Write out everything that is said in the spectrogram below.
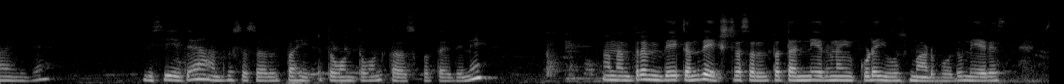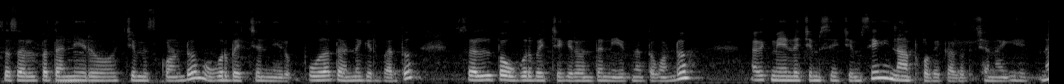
ಆಗಿದೆ ಬಿಸಿ ಇದೆ, ಆದರೂ ಸ್ವಲ್ಪ ಹಿಟ್ಟು ತೊಗೊಂಡು ತೊಗೊಂಡು ಕಲಿಸ್ಕೊತಾ ಇದ್ದೀನಿ. ಆನಂತರ ಬೇಕಂದರೆ ಎಕ್ಸ್ಟ್ರಾ ಸ್ವಲ್ಪ ತಣ್ಣೀರನ್ನ ಕೂಡ ಯೂಸ್ ಮಾಡ್ಬೋದು. ಮೇಲೆ ಸೊ ಸ್ವಲ್ಪ ತಣ್ಣೀರು ಚಿಮ್ಮಿಸ್ಕೊಂಡು ಉಗುರು ಬೆಚ್ಚನ ನೀರು, ಪೂರ ತಣ್ಣಗಿರಬಾರ್ದು. ಸ್ವಲ್ಪ ಉಗುರು ಬೆಚ್ಚಗಿರೋವಂಥ ನೀರನ್ನ ತೊಗೊಂಡು ಅದಕ್ಕೆ ಮೇಲೆ ಚಿಮ್ಸಿ ಚಿಮ್ಸಿ ನಾದ್ಕೋಬೇಕಾಗುತ್ತೆ ಚೆನ್ನಾಗಿ ಹಿಟ್ಟನ್ನ.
